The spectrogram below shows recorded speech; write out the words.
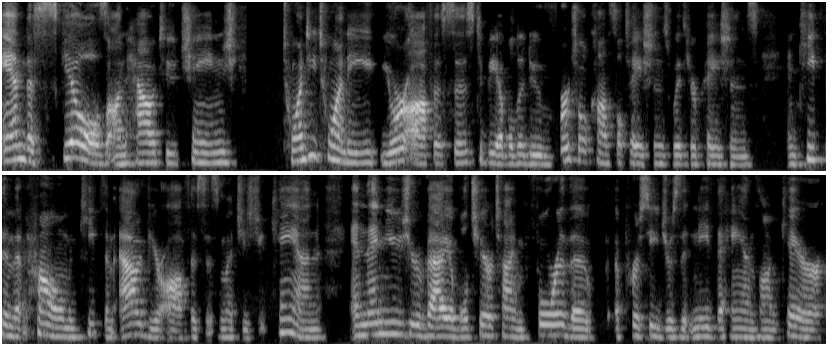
and the skills on how to change 2020 your offices to be able to do virtual consultations with your patients and keep them at home and keep them out of your office as much as you can and then use your valuable chair time for the procedures that need the hands-on care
